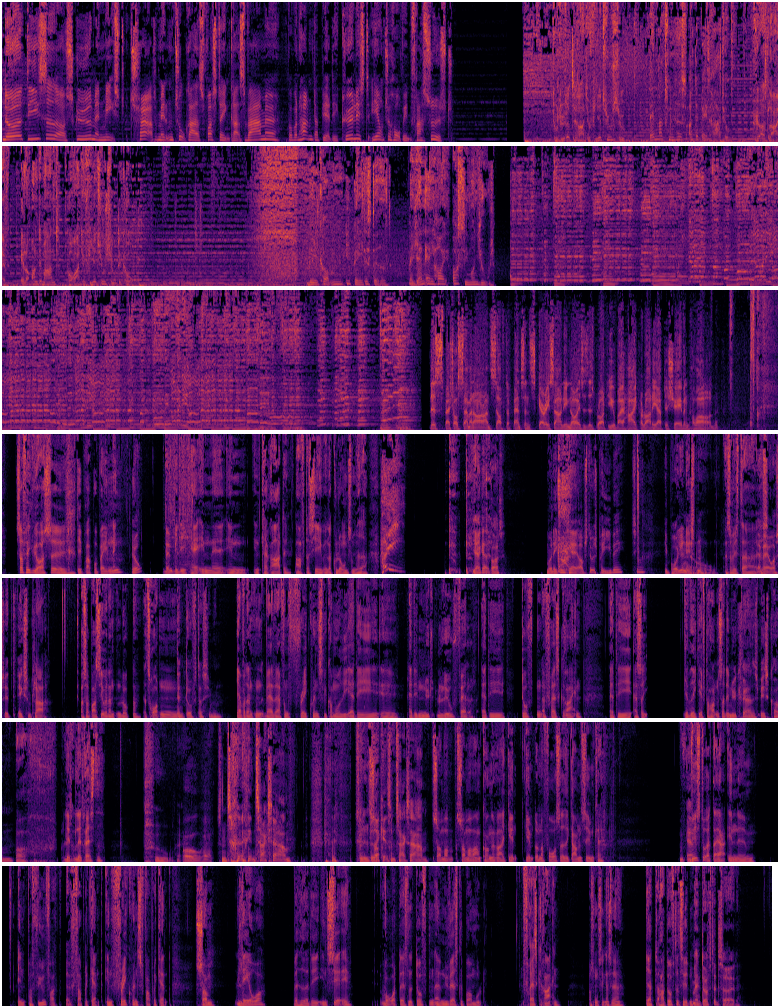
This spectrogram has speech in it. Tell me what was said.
Noget diset og skyde, men mest tørt mellem 2 graders frost og 1 grads varme. På Bornholm der bliver det køligst, jævn til hård vind fra sydøst. Du lytter til Radio 24 /7. Danmarks Nyheds- og Debatradio. Hør os live eller on demand på radio247.dk. Velkommen i Bæltestedet med Jan Elhøj og Simon Jul. This special seminar on self-defense and scary sounding noises is brought to you by High Karate Aftershave and Cologne. Så fik vi også øh, det bragt på banen, ikke? Jo. Hvem vil ikke have en, øh, en, en karate aftershave eller cologne, som hedder Hey! Jeg gad godt. Må det ikke den kan opstøves på eBay, Simon? I burde jo næsten Jo, altså hvis der... erhverve Altså, os et eksemplar. og så bare se, hvordan den lugter. Jeg tror, den... Den dufter, Simon. Ja, hvordan den, hvad, hvad er for en frequency, vi kommer ud i? Er det, øh, er det nyt løvfald? Er det duften af frisk regn? Er det, altså, jeg ved ikke, efterhånden så er det Nykværnet spidskomme. åh, lidt, lidt ristet. Puh. Oh, ja. Sådan t- en taxaarm. Sådan en Bedre so- kendt som taxaarm. sommer, sommervarm kongerej gemt, gemt under forsædet i gamle Simca. Ja. Ja. Vidste du, at der er en, øh, en parfumefabrikant, en fragrance-fabrikant, som laver, hvad hedder det, en serie, hvor der er sådan noget duften af nyvasket bomuld, frisk regn og sådan ting, jeg siger. Jeg har duftet til den. Men dufter det så af det?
